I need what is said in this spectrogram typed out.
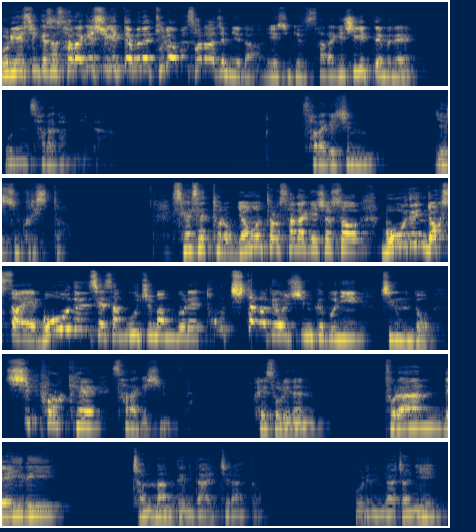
우리 예수님께서 살아계시기 때문에 두려움은 사라집니다. 예수님께서 살아계시기 때문에 우리는 살아갑니다. 살아계신 예수 그리스도. 세세토록 영원토록 살아계셔서 모든 역사의 모든 세상 우주 만물의 통치자가 되어주신 그분이 지금도 시퍼렇게 살아계십니다. 그래서 우리는 불안한 내일이 전망된다 할지라도 우리는 여전히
